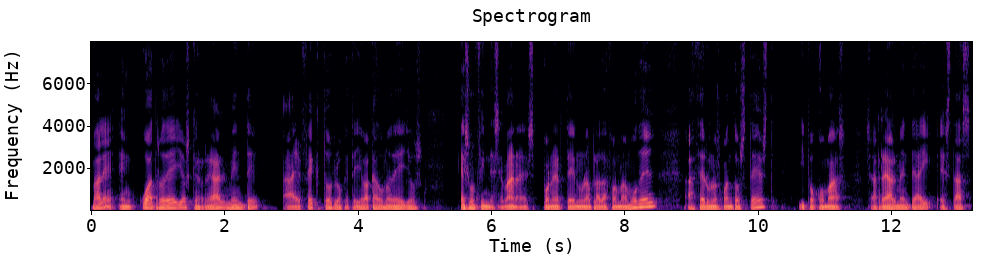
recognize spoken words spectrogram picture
¿vale? En cuatro de ellos que realmente a efectos lo que te lleva cada uno de ellos es un fin de semana, es ponerte en una plataforma Moodle, hacer unos cuantos test y poco más. O sea, realmente ahí estás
